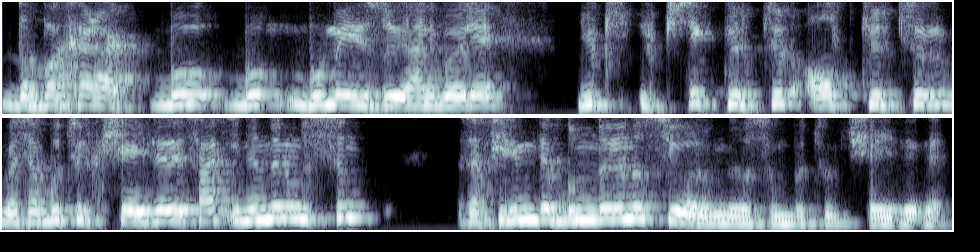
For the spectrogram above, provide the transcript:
da bakarak bu bu bu mevzuyu hani böyle yük, yüksek kültür, alt kültür mesela bu tür şeylere sen inanır mısın? Mesela filmde bunları nasıl yorumluyorsun bu tür şeyleri?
